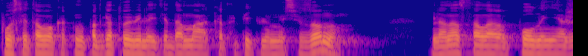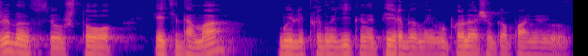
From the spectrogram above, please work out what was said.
после того, как мы подготовили эти дома к отопительному сезону, для нас стало полной неожиданностью, что эти дома были принудительно переданы в управляющую компанию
